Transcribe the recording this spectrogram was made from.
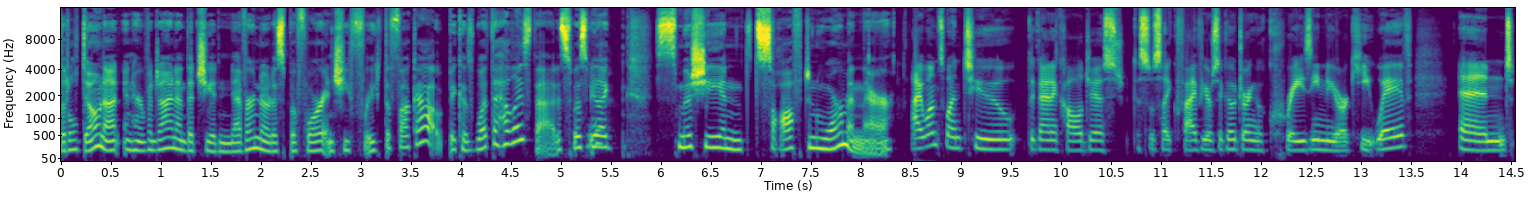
little donut in her vagina that she had never noticed before. And she freaked the fuck out because what the hell is that? It's supposed to be like smushy and soft and warm in there. I once went to the gynecologist. This was like five years ago during a crazy New York heat wave. And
